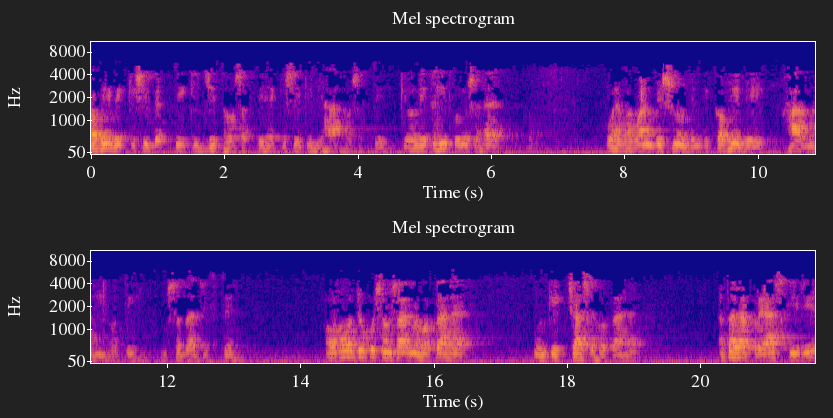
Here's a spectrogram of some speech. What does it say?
कभी भी किसी व्यक्ति की जीत हो सकती है, किसी की भी हार हो सकती है। केवल एक ही पुरुष है, वो है भगवान विष्णु, जिनकी कभी भी हार नहीं होती है। सदा जीतते हैं। और और जो कुछ संसार में होता है, उनकी इच्छा से होता है। अतः आप प्रयास कीजिए।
